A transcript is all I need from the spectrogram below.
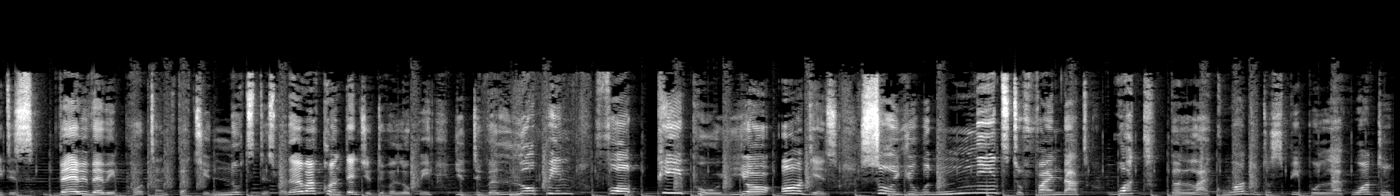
it is very very important that you note this. Whatever content you're developing you're developing for people your audience. So you would need to find out what they like what do those people like? What do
